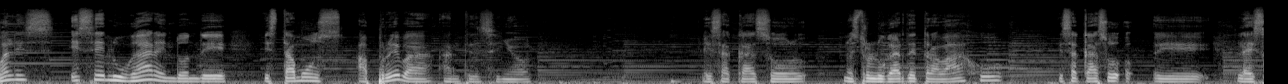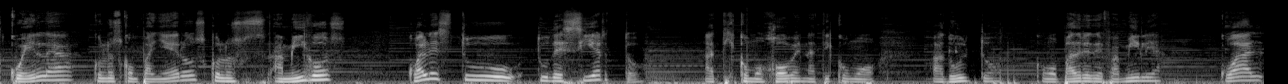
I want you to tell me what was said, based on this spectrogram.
¿Cuál es ese lugar en donde estamos a prueba ante el Señor? ¿Es acaso nuestro lugar de trabajo? ¿Es acaso eh, la escuela con los compañeros, con los amigos? ¿Cuál es tu, tu desierto? A ti como joven, a ti como adulto, como padre de familia. ¿Cuál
